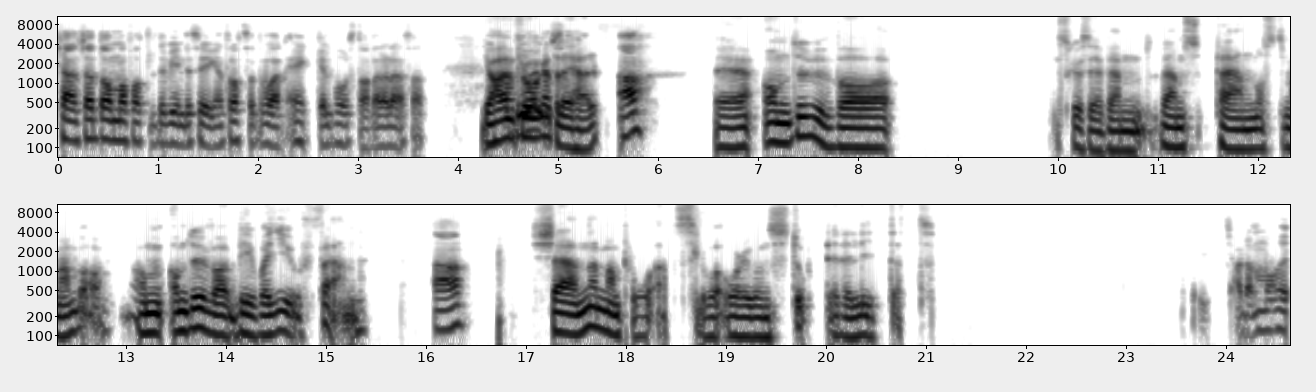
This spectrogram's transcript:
kanske att de har fått lite vind i segern trots att det var en enkel motståndare där. Så att, Jag har en var fråga till dig här. ja, Eh, om du var, ska vi se, vem, vems fan måste man vara? Om, om du var BYU-fan, ja. tjänar man på att slå Oregon stort eller litet? Ja, de, har,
